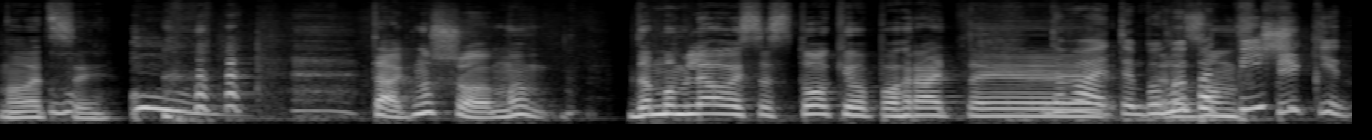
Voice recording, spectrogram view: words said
Молодці. так, ну що, ми домовлялися з Токіо пограти. Давайте, бо ми підписчики.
